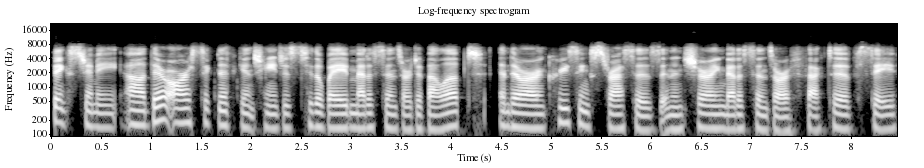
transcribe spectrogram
Thanks, Jimmy. Uh, there are significant changes to the way medicines are developed, and there are increasing stresses in ensuring medicines are effective, safe,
